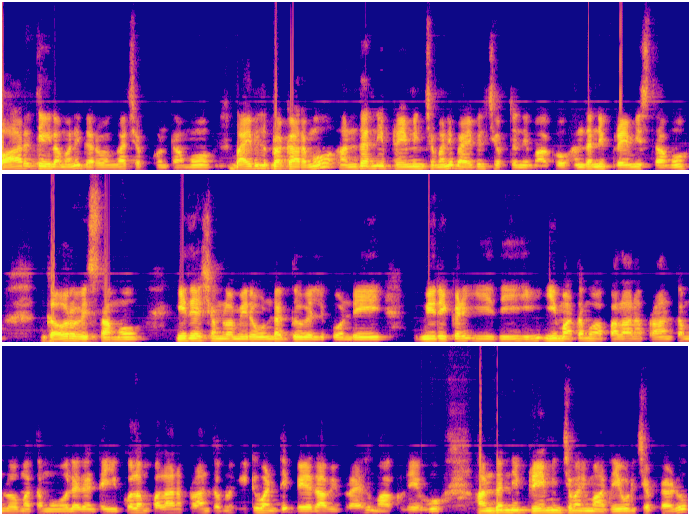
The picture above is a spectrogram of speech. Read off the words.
భారతీయులమని గర్వంగా చెప్పుకుంటాము. బైబిల్ ప్రకారము అందరినీ ప్రేమించమని బైబిల్ చెప్తుంది మాకు. అందరినీ ప్రేమిస్తాము గౌరవిస్తాము. ఈ దేశంలో మీరు ఉండద్దు వెళ్ళిపోండి. మీరు ఇక్కడ ఇది ఈ- మతము ఆ పలానా ప్రాంతంలో మతము లేదంటే ఈ కులం పలానా ప్రాంతంలో ఇటువంటి భేదాభిప్రాయాలు మాకు లేవు. అందరినీ ప్రేమించమని మా దేవుడు చెప్పాడు.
